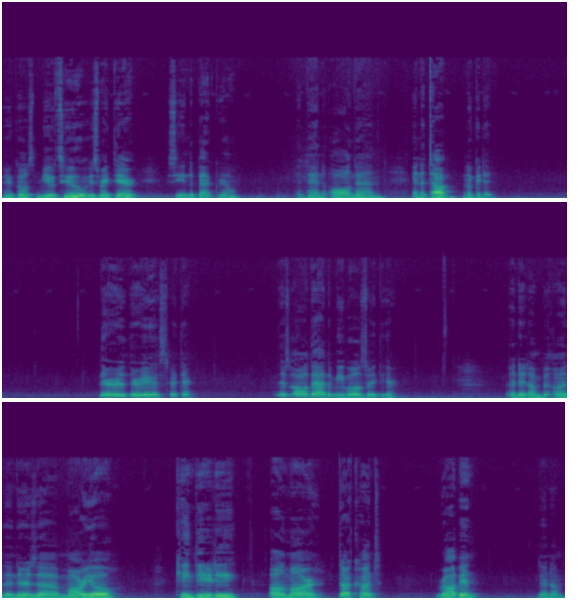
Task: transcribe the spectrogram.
Here goes Mewtwo is right there. See in the background. And then all then in the top, look at it. There there right there. There's all that the amiibos right there. And then I'm uh, then there's uh Mario, King Dedede, Olimar, Duck Hunt, Robin, then um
